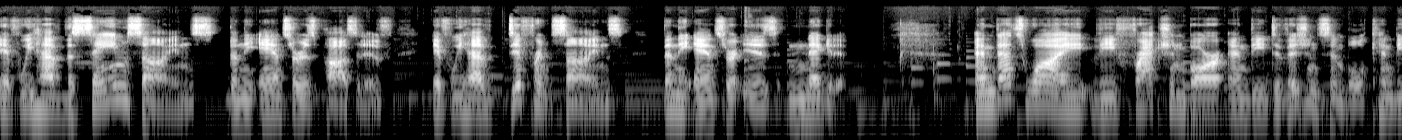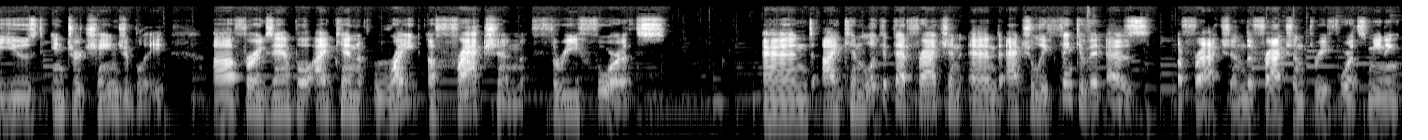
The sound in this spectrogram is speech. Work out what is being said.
If we have the same signs, then the answer is positive. If we have different signs, then the answer is negative. And that's why the fraction bar and the division symbol can be used interchangeably uh, for example, I can write a fraction 3 fourths, and I can look at that fraction and actually think of it as a fraction. The fraction 3 fourths meaning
